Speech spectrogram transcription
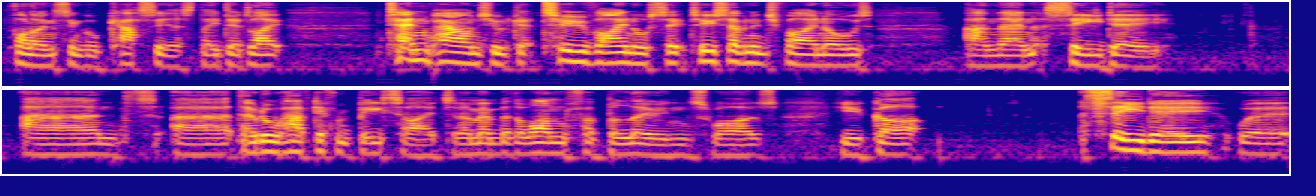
following single Cassius, they did like ten pounds. You would get two vinyl, two seven inch vinyls, and then a CD. and uh, they would all have different B sides. And I remember the one for Balloons was you got a CD where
